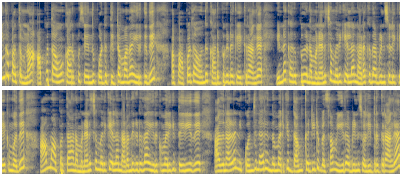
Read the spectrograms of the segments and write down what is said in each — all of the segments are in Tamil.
இங்கே பார்த்தோம்னா அப்பத்தாவும் கருப்பு சேர்ந்து போட்ட திட்டமாக தான் இருக்குது. அப்போ அப்பத்தா வந்து கருப்பு கிட்ட கேட்குறாங்க என்ன கருப்பு? நம்ம நினச்ச மாதிரிக்கு எல்லாம் நடக்குது? அப்படின்னு சொல்லி கேட்கும்போது ஆமாம் அப்பத்தா நம்ம நினச்ச மாதிரிக்கு எல்லாம் நடந்துக்கிட்டு தான் இருக்க மாதிரிக்கு தெரியுது. அதனால நீ கொஞ்ச நேரம் இந்த மாதிரிக்கு தம் கட்டிட்டு பேசாமல் இரு அப்படின்னு சொல்லிட்டு இருக்கிறாங்க.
